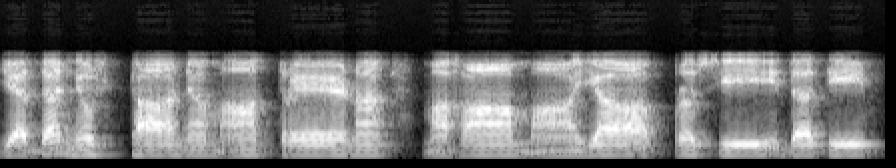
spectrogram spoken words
यदनुष्ठानमात्रेण महामाया प्रसीदति।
